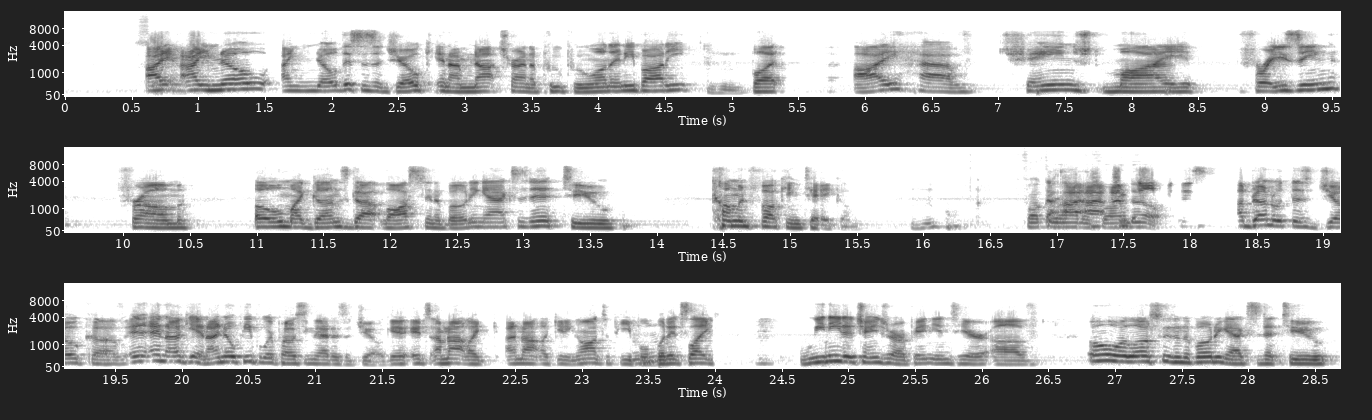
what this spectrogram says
So- I, I know I know this is a joke and I'm not trying to poo poo on anybody, Mhm. but I have changed my phrasing from oh my guns got lost in a boating accident to come and fucking take them. fuck around I, and I, I'm, done out. with this, I'm done with this joke of and, and again I know people are posting that as a joke. It, it's I'm not like I'm not like getting on to people, Mhm. but it's like we need to change our opinions here of oh I lost it in a boating accident to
